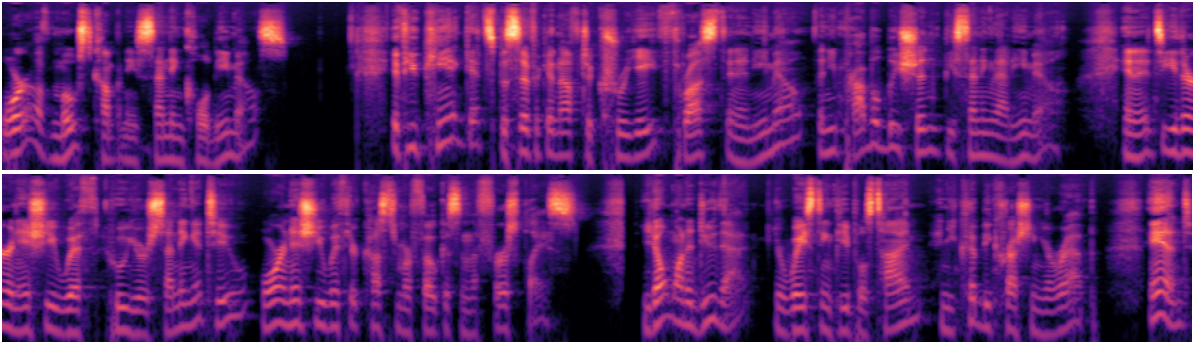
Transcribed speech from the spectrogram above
or of most companies sending cold emails. If you can't get specific enough to create thrust in an email, then you probably shouldn't be sending that email. And it's either an issue with who you're sending it to or an issue with your customer focus in the first place. You don't want to do that. You're wasting people's time and you could be crushing your rep. And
